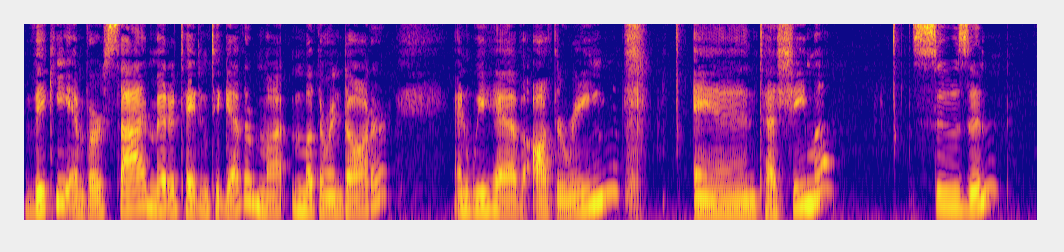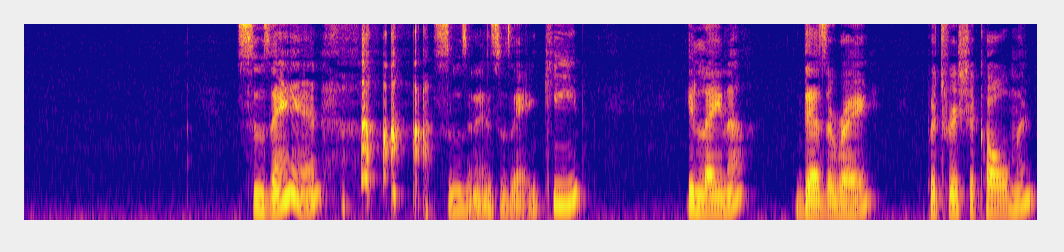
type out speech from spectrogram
Vicky, and Versailles meditating together, mother and daughter. And we have Arthurine and Tashima, Susan, Suzanne. Susan and Suzanne Keith, Elena, Desiree, Patricia Coleman,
